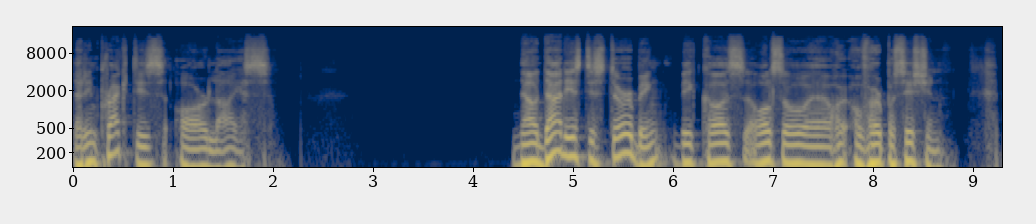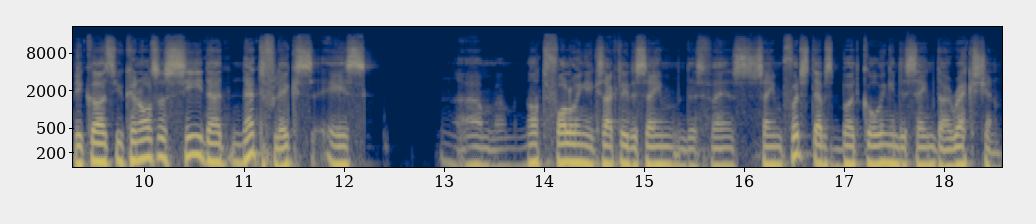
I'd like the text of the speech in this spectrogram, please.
that in practice are lies. Now that is disturbing because also uh, of her position, because you can also see that Netflix is um, not following exactly the same the same footsteps, but going in the same direction.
